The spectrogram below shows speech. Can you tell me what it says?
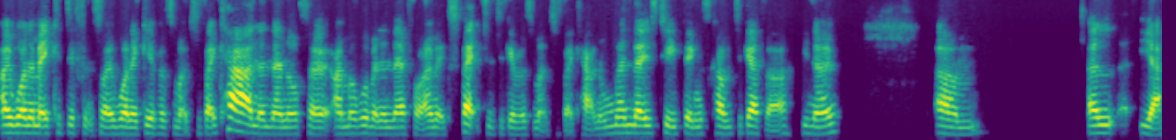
i want to make a difference so i want to give as much as i can and then also i'm a woman and therefore i'm expected to give as much as i can. And when those two things come together you know um uh, yeah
